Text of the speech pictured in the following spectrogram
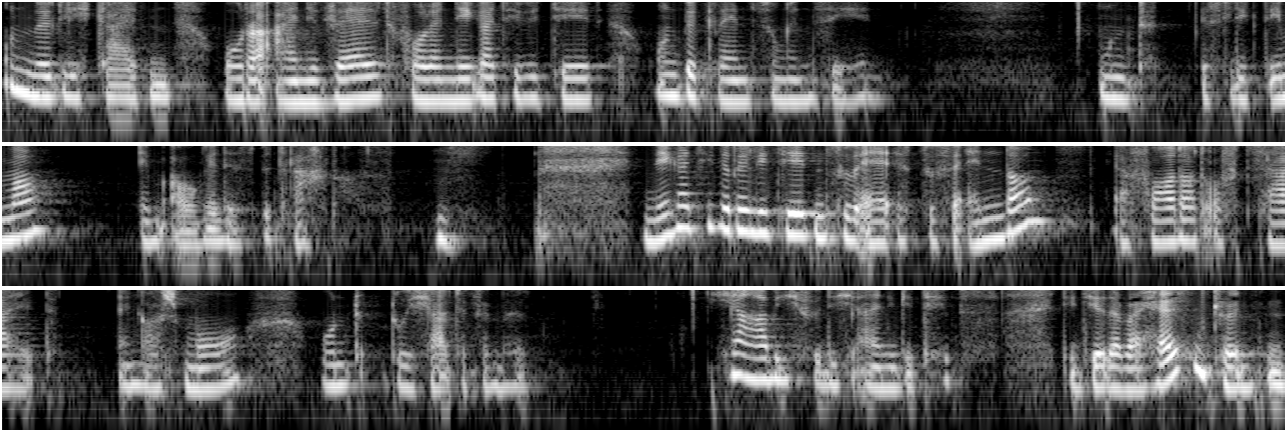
und Möglichkeiten oder eine Welt voller Negativität und Begrenzungen sehen. Und es liegt immer im Auge des Betrachters. Negative Realitäten zu, zu verändern erfordert oft Zeit. Engagement und Durchhaltevermögen. Hier habe ich für dich einige Tipps, die dir dabei helfen könnten,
